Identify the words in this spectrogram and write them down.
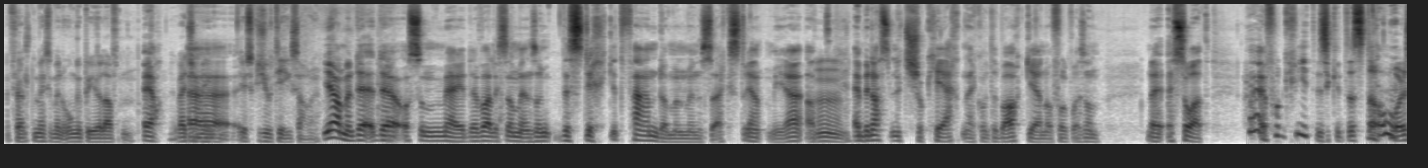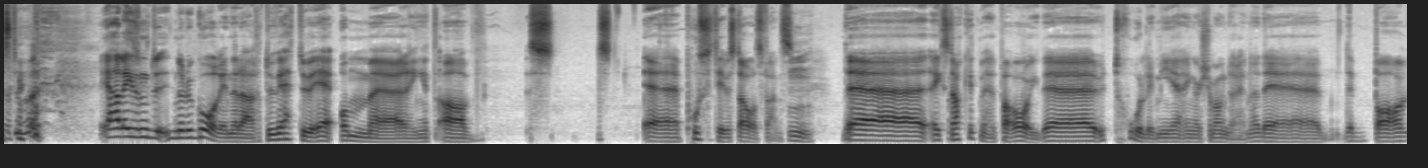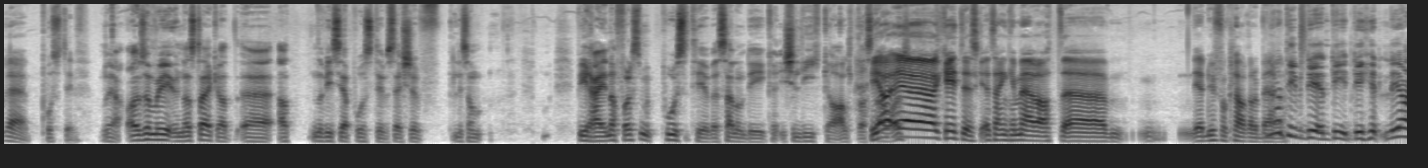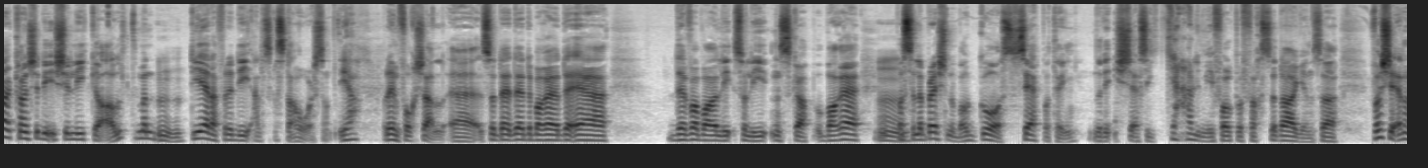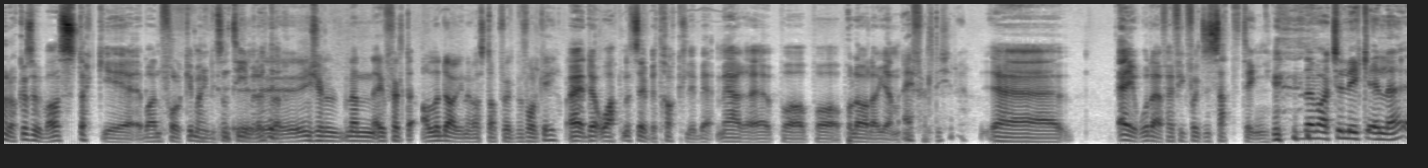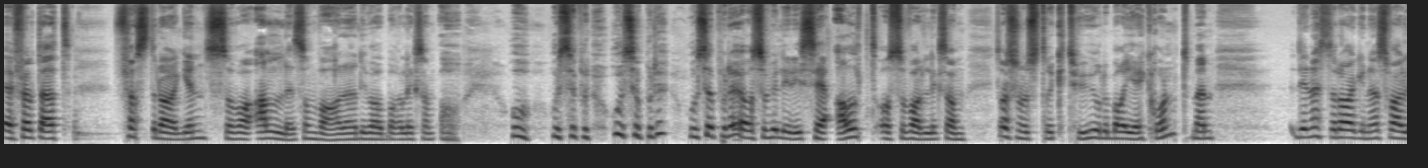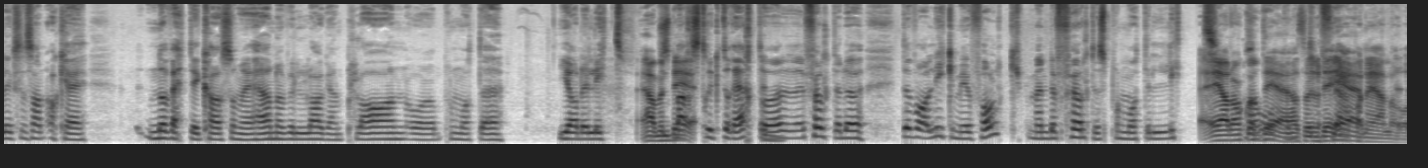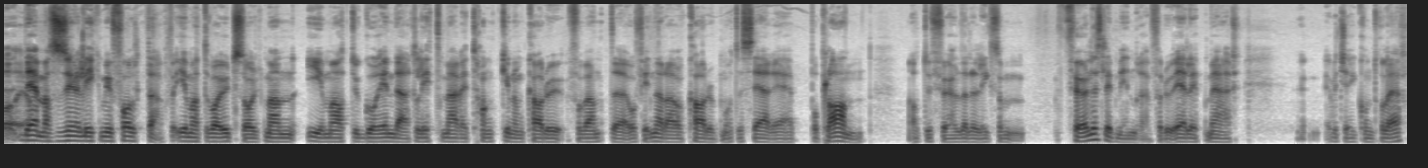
følte meg som en unge på julaften. Ja. Jeg vet ikke om jeg, Eh, jeg husker ikke når jeg sa det. Ja, men det, det er også meg. Det var liksom en sånn Det styrket fandomen min så ekstremt mye at Mm. jeg ble nesten litt sjokkert når jeg kom tilbake igjen, og folk var sånn Når jeg så at Hei, jeg får kritiske til Star Wars? Ja, liksom, når du går inn i der, du vet du er omringet av eh, positive Star Wars-fans. Mm. Det, jeg snakket med et par òg. Det er utrolig mye engasjement der inne. Det, det er bare positiv. Ja, og så må vi understreke at, eh, at når vi sier positiv, så er ikke liksom Vi regner folk som er positive, selv om de ikke liker alt av Star Ja, Wars. jeg er kritisk. Jeg tenker mer at uh, Ja, du forklarer det Ja, bedre. de, de, de, de, ja, kanskje de ikke liker alt, men de er der fordi de elsker Star Wars. Ja. Og det er en forskjell. Uh, så det, det, det bare Det er det var bare li, så litenskap. Og bare på Celebration å bare gå og se på ting når det ikke er så jævlig mye folk på første dagen, så var ikke en av dere som var stuck i bare en folkemengde i sånn ti minutter. Eh, unnskyld, men jeg følte alle dagene var stappfullt med folk. Jeg, det åpnet seg betraktelig be- mer eh, på, på, på lørdagen. jeg følte ikke det. Eh, jeg gjorde det, for jeg fikk faktisk sett ting. det var ikke like ille. Jeg følte at første dagen så var alle som var der, de var bare liksom Å, å, å se på det, å, se på det, å, se på det. Og så ville de se alt, og så var det liksom Det var ikke noe struktur, det bare gikk rundt. Men de neste dagene så var det liksom sånn OK, nå vet jeg hva som er her, nå vil jeg lage en plan og på en måte gjøre det litt Ja, det- mer strukturert. Og jeg følte det Det var like mye folk, men det føltes på en måte litt Ja, det er akkurat det. Altså, Det er det, er, paneler og- ja. det er mest sannsynlig like mye folk der, for, i og med at det var utsolgt, men i og med at du går inn der litt mer i tanken om hva du forventer å finne der, og hva du på en måte ser er på planen, at du føler det liksom føles litt mindre, for du er litt mer jeg vet ikke, kontrollert.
